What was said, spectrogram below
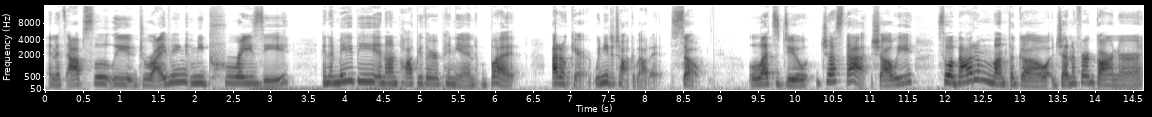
and it's absolutely driving me crazy. And it may be an unpopular opinion, but I don't care. We need to talk about it. So let's do just that, shall we? So, about a month ago, Jennifer Garner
